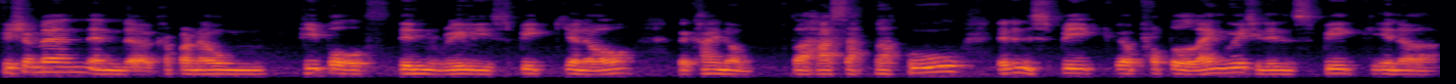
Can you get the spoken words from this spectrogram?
fishermen, and uh, Capernaum people didn't really speak, you know, the kind of bahasa baku. They didn't speak a proper language. They didn't speak in a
